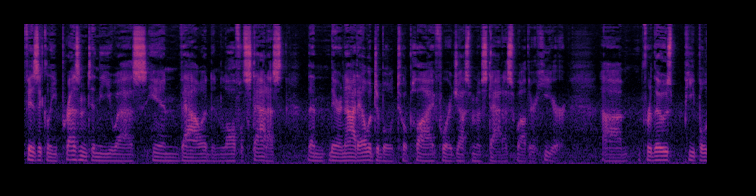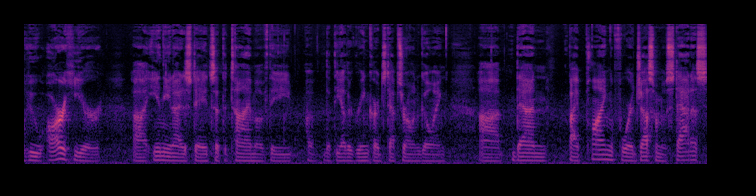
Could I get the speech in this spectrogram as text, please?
physically present in the U.S. in valid and lawful status, then they're not eligible to apply for adjustment of status while they're here. Um, for those people who are here uh, in the United States at the time of the of, that the other green card steps are ongoing, uh, then by applying for adjustment of status,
